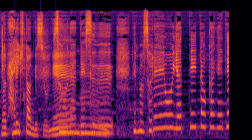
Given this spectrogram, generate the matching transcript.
やってきたんですよね。そうなんです、うん。でもそれをやっていたおかげで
